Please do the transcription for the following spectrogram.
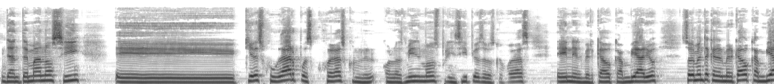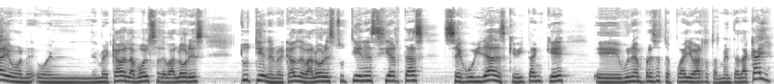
de antemano si eh, quieres jugar, pues juegas con, los mismos principios de los que juegas en el mercado cambiario. Solamente que en el mercado cambiario o en, el mercado de la bolsa de valores, tú tienes, el mercado de valores, tú tienes ciertas seguridades que evitan que eh, una empresa te pueda llevar totalmente a la calle.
